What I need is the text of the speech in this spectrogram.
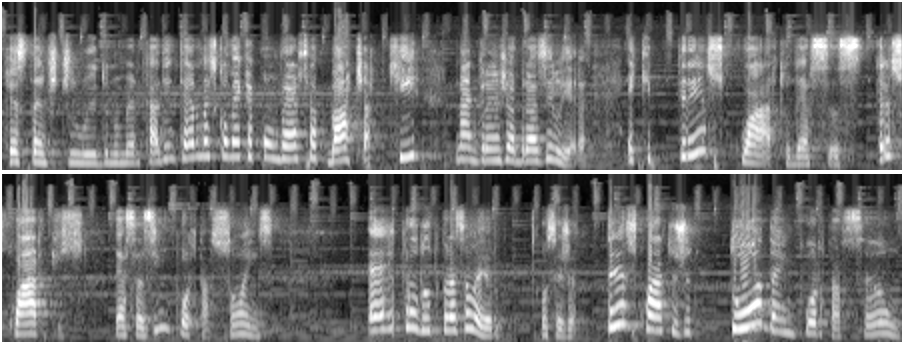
restante diluído no mercado interno, mas como é que a conversa bate aqui na granja brasileira? É que 3 quartos dessas, 3 quartos dessas importações é produto brasileiro. Ou seja, 3 quartos de toda a importação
